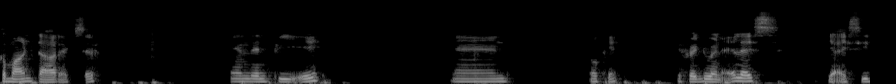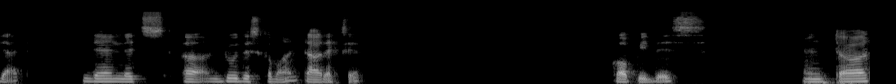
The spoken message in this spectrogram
command tar xf and then pa and okay if i do an ls yeah i see that then let's uh, do this command tar xf copy this and tar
